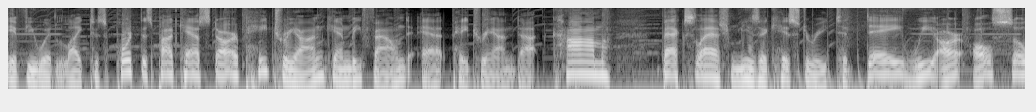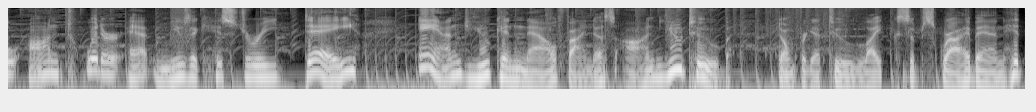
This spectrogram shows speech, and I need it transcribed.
If you would like to support this podcast, our Patreon can be found at patreon.com backslash music history today. We are also on Twitter at Music History Day, and you can now find us on YouTube. Don't forget to like, subscribe, and hit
